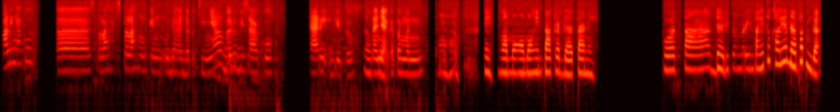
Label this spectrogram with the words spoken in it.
paling aku eh, setelah setelah mungkin udah dapet sinyal baru bisa aku cari gitu Oke. nanya ke temen Oh, Eh, ngomong-ngomongin paket data nih. Kuota dari pemerintah itu kalian dapat nggak?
